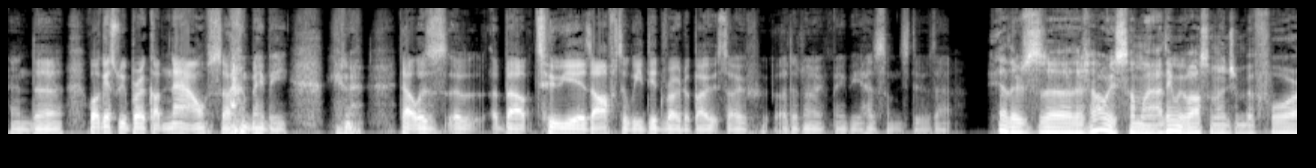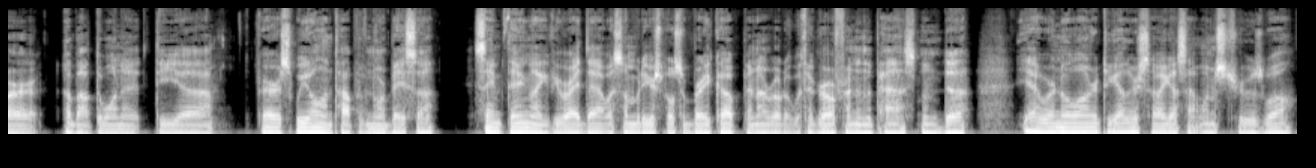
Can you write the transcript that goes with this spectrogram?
And uh, well, I guess we broke up now, so maybe you know that was uh, about two years after we did row the boat. So I don't know, maybe it has something to do with that. Yeah, there's uh, there's always someone. I think we've also mentioned before about the one at the uh, Ferris wheel on top of Norbesa. Same thing. Like if you ride that with somebody, you're supposed to break up. And I rode it with a girlfriend in the past, and uh, yeah, we're no longer together. So I guess that one's true as well.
